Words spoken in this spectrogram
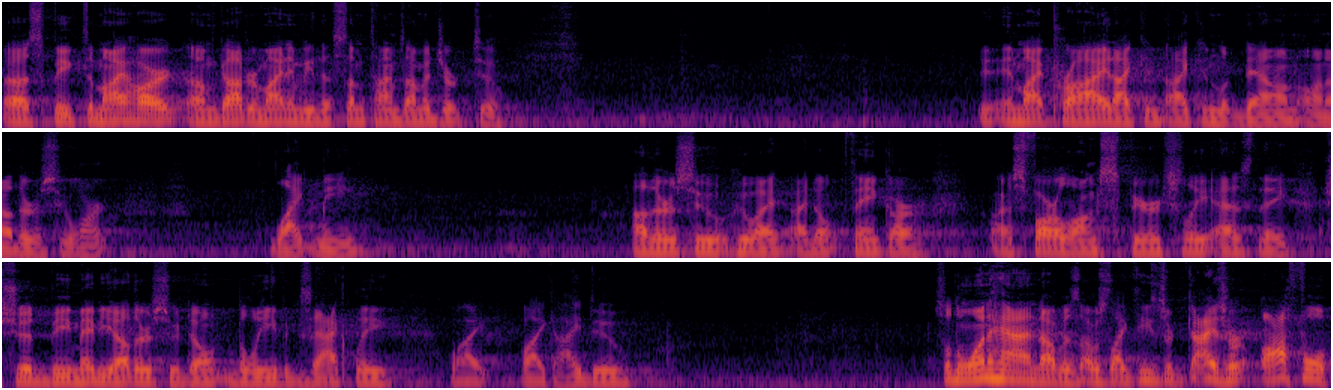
uh, speak to my heart, um, God reminded me that sometimes I'm a jerk too. In my pride, I can, I can look down on others who aren't like me, others who, who I, I don't think are as far along spiritually as they should be, maybe others who don't believe exactly like, like I do. So on the one hand, I was, I was like, these are, guys are awful.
